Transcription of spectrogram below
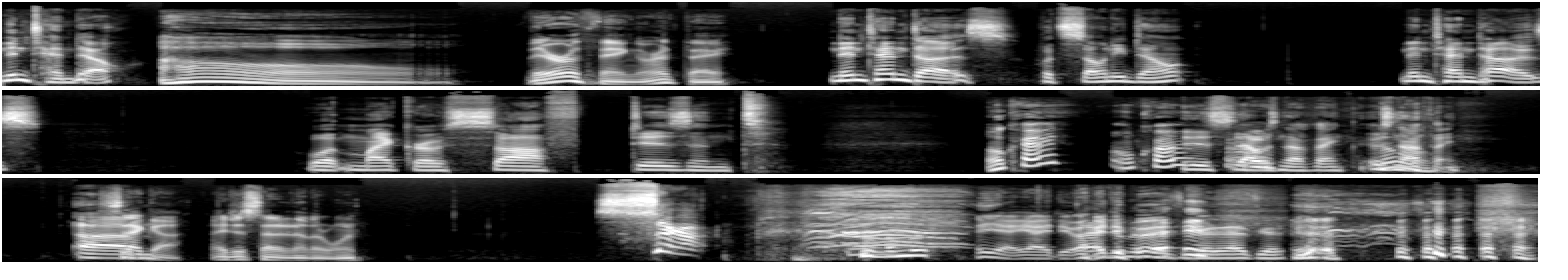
Nintendo. Oh, they're a thing, aren't they? Nintendo does what Sony don't. Nintendo does what Microsoft isn't. Okay. Okay. This- that was nothing. It was No. nothing. Sega. I just said another one. Sega. Yeah, yeah, I do. I do. That's good, That's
